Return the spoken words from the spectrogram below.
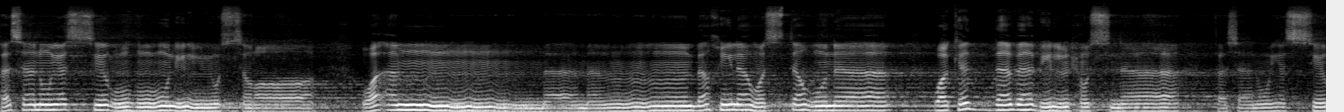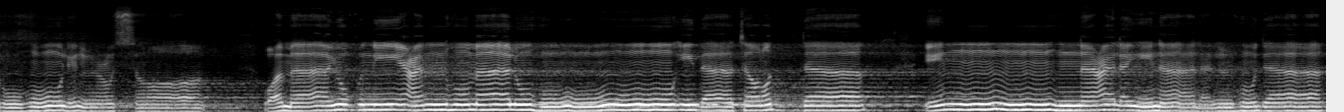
فسنيسره لليسرى. وأما من بخل واستغنى وكذب بالحسنى فسنيسره للعسرى. وما يغني عنه ماله إذا تردى. إن علينا للهدى.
